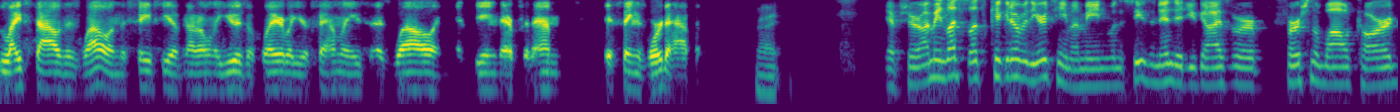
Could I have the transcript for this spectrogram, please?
lifestyles as well and the safety of not only you as a player but your families as well and, and being there for them if things were to happen. Right. Yeah, sure. I mean, let's let's kick it over to your team. I mean, when the season ended, you guys were first in the wild card.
